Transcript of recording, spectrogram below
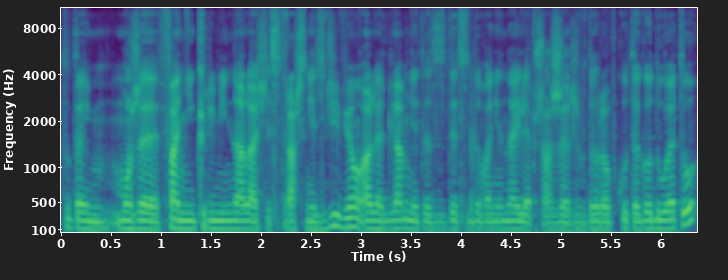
tutaj może fani kryminala się strasznie zdziwią, ale dla mnie to jest zdecydowanie najlepsza rzecz w dorobku tego duetu.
